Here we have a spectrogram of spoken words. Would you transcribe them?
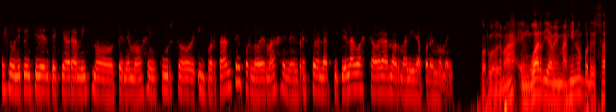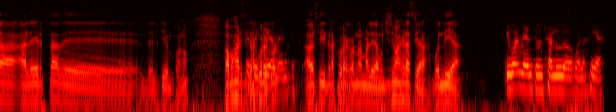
es el único incidente que ahora mismo tenemos en curso importante. Por lo demás, en el resto del archipiélago hasta ahora normalidad por el momento. Por lo demás, en guardia, me imagino, por esa alerta de, del tiempo, ¿no? Vamos a ver si transcurre con, a ver si transcurre con normalidad. Muchísimas gracias. Buen día. Igualmente, un saludo. Buenos días.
